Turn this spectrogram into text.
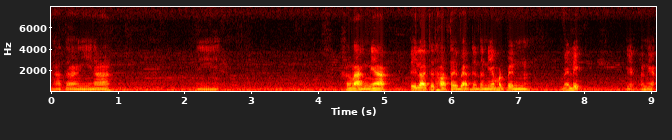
หน้าตาอย่างนี้นะ นี่ ข้างหลังเนี่ยเวลาจะถอดใส่แบตเนี่ยตรงนี้มันเป็นแม่เหล็กเนี่ยอันเนี้ย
